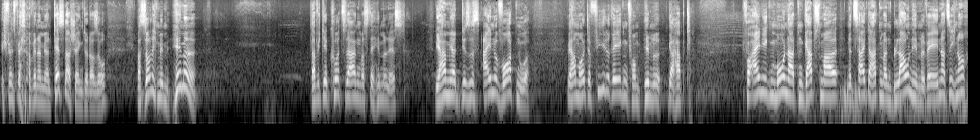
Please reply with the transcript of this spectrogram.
ich finde es besser, wenn er mir einen Tesla schenkt oder so. Was soll ich mit dem Himmel? Darf ich dir kurz sagen, was der Himmel ist? Wir haben ja dieses eine Wort nur. Wir haben heute viel Regen vom Himmel gehabt. Vor einigen Monaten gab es mal eine Zeit, da hatten wir einen blauen Himmel. Wer erinnert sich noch?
